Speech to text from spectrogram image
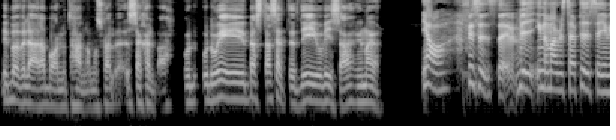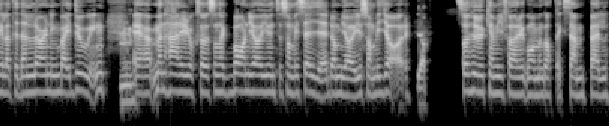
Vi behöver lära barnen att ta hand om oss själva, sig själva. Och, och då är ju bästa sättet det är att visa hur man gör. Ja, precis. Vi inom arbetsterapi säger vi hela tiden learning by doing. Mm. Eh, men här är det också, som sagt, barn gör ju inte som vi säger, de gör ju som vi gör. Yep. Så hur kan vi föregå med gott exempel?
